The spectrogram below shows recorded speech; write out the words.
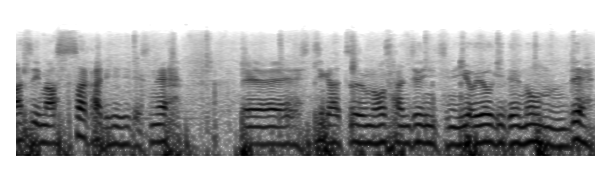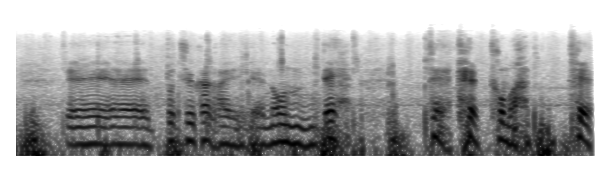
暑い真っ盛りですね、えー、7月の30日に代々木で飲んで、えー、途中華街で飲んででで泊まって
